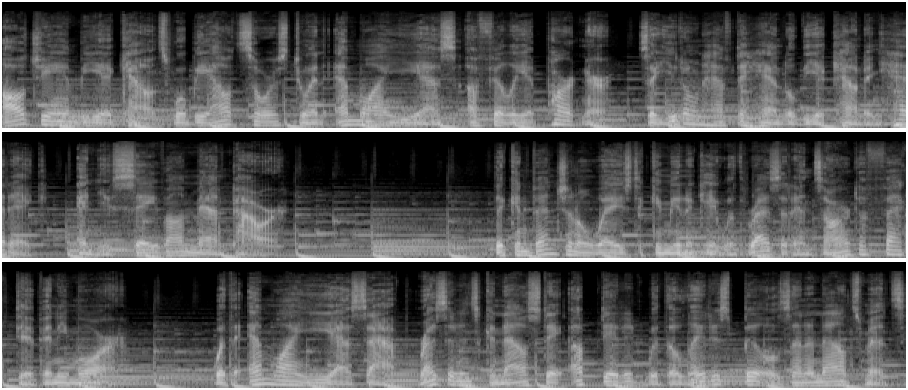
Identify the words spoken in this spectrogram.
All JMB accounts will be outsourced to an MYES affiliate partner, so you don't have to handle the accounting headache and you save on manpower. The conventional ways to communicate with residents aren't effective anymore. With the MYES app, residents can now stay updated with the latest bills and announcements,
